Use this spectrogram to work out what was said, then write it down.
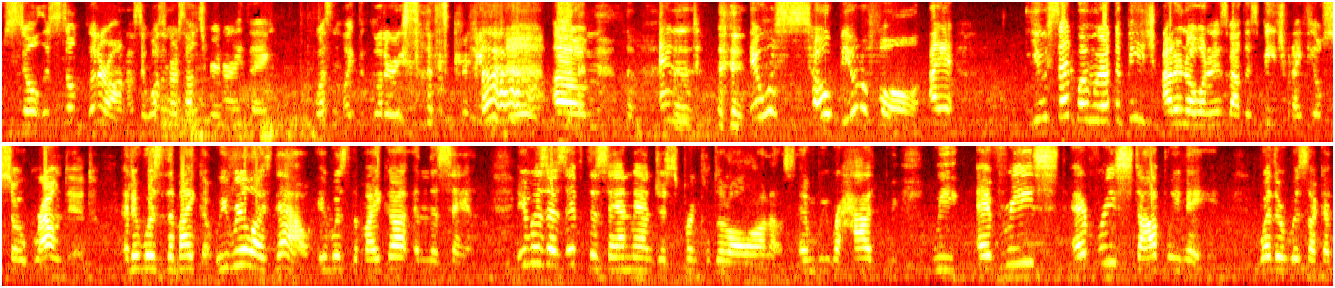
still there's still glitter on us. It wasn't our sunscreen or anything. It wasn't like the glittery sunscreen. um, and it was so beautiful. I, you said when we were at the beach, I don't know what it is about this beach, but I feel so grounded. And it was the mica. We realize now it was the mica and the sand. It was as if the Sandman just sprinkled it all on us, and we were had we, we every every stop we made, whether it was like a,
